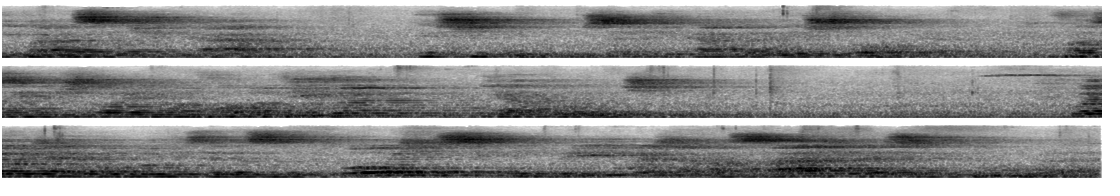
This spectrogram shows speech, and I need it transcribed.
E para santificar este mundo, santificar também a história, fazendo história de uma forma viva e atuante. O Evangelho conclui dizendo assim: Hoje se cumpriu esta passagem da Escritura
